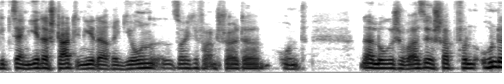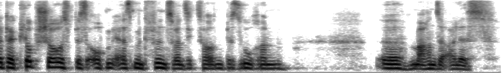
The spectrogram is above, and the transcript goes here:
Gibt es ja in jeder Stadt, in jeder Region solche Veranstalter. Und na, logischerweise, ihr schreibt von 100er Clubshows bis Open Airs mit 25.000 Besuchern, äh, machen sie alles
